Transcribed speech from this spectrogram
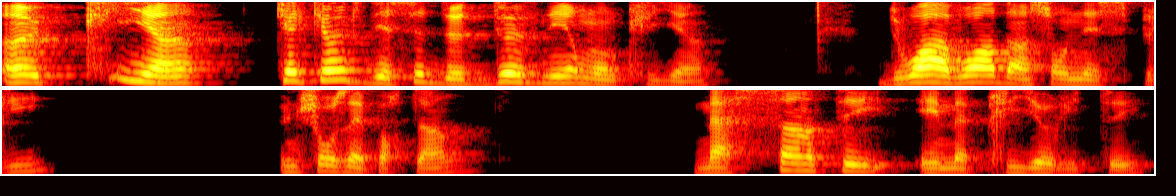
un client, quelqu'un qui décide de devenir mon client, doit avoir dans son esprit une chose importante. Ma santé est ma priorité.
